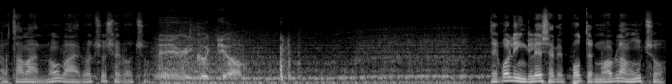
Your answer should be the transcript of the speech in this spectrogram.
No está mal, ¿no? Va, el 8 es el 8. Very good job. Tengo el inglés, el Potter, no habla mucho,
